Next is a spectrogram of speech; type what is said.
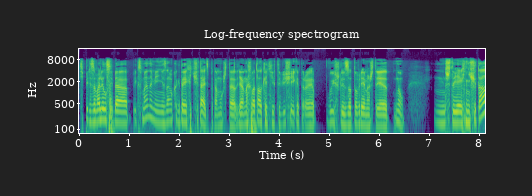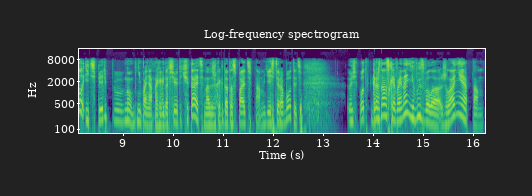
теперь завалил себя X-менами и не знаю, когда их читать, потому что я нахватал каких-то вещей, которые вышли за то время, что я, ну, что я их не читал, и теперь, ну, непонятно, когда все это читать. Надо же когда-то спать, там, есть и работать. То есть, вот гражданская война не вызвала желания там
